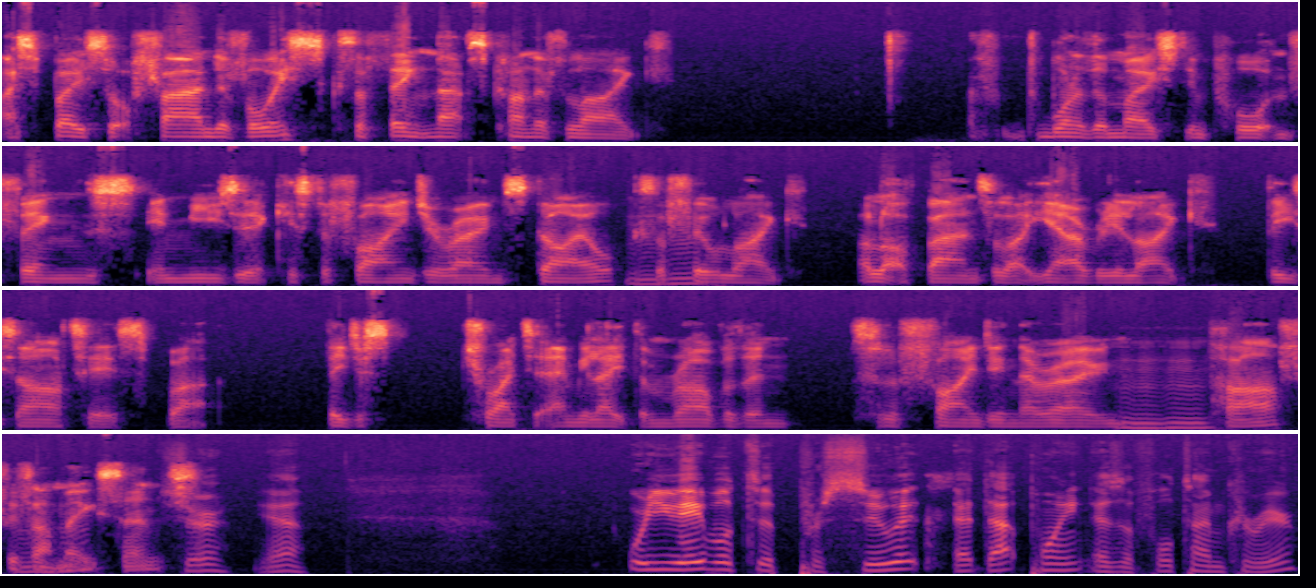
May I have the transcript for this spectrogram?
I suppose, sort of found a voice because I think that's kind of like one of the most important things in music is to find your own style because Mhm. I feel like a lot of bands are like, yeah, I really like these artists, but they just try to emulate them rather than sort of finding their own Mhm. path, if that Mhm. makes sense. Sure. Yeah. Were you able to pursue it at that point as a full time career?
